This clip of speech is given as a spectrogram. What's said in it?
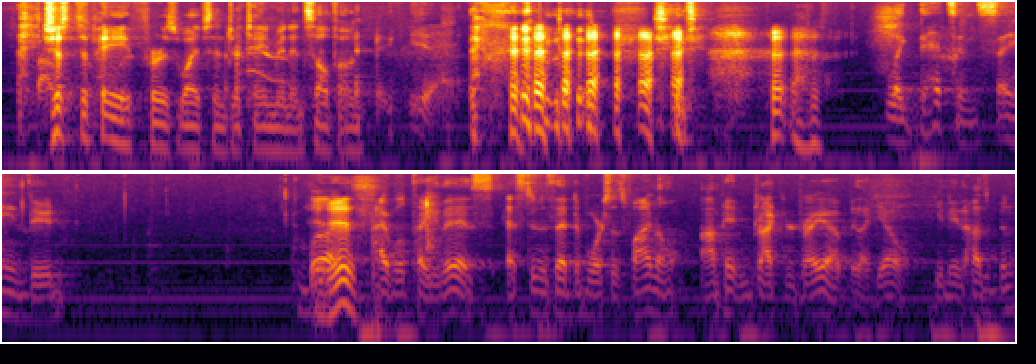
just to pay for his wife's entertainment and cell phone. Yeah, like that's insane, dude. But is. I will tell you this: as soon as that divorce is final, I'm hitting Dr. Dre up. Be like, "Yo, you need a husband?"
